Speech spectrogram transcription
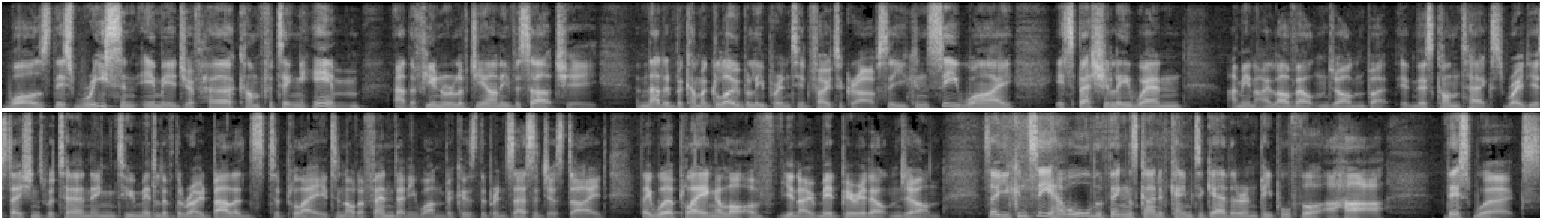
was this recent image of her comforting him at the funeral of Gianni Versace. And that had become a globally printed photograph. So you can see why, especially when. I mean, I love Elton John, but in this context, radio stations were turning to middle of the road ballads to play to not offend anyone because the princess had just died. They were playing a lot of, you know, mid period Elton John. So you can see how all the things kind of came together and people thought, aha, this works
